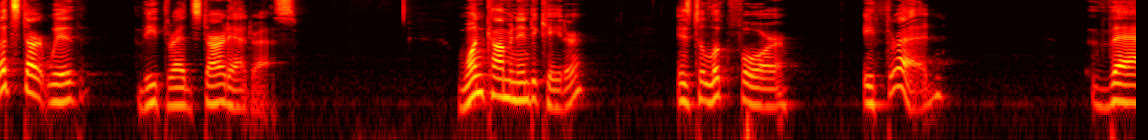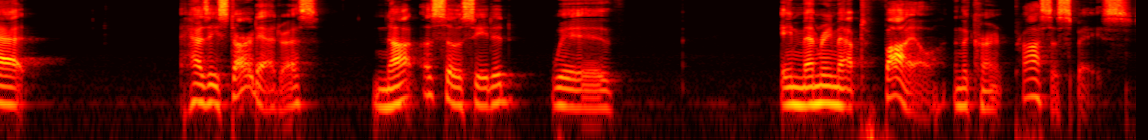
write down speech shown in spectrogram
Let's start with the thread start address. One common indicator is to look for a thread that has a start address not associated with a memory mapped file in the current process space.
